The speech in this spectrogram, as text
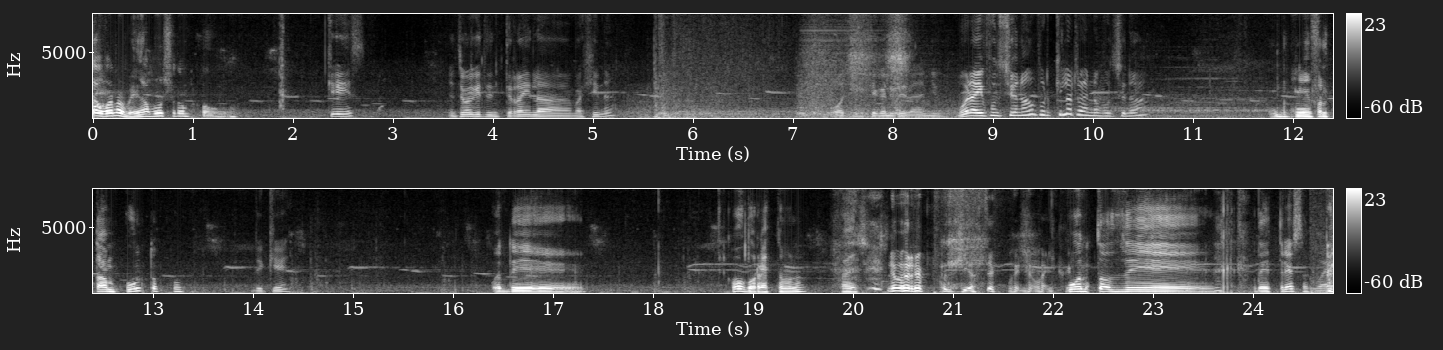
Esta weá no pega mucho tampoco. ¿Qué es? ¿Esta weá que te enterráis en la vagina? Oh, te caleta de daño. Bueno, ahí funcionó. ¿Por qué la otra vez no funcionaba? Porque me faltaban puntos, pues. ¿De qué? Pues de. ¿Cómo corre esta, no? A ver. No me respondió, se fue, no mal culo. Puntos de. de destreza. Bueno,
